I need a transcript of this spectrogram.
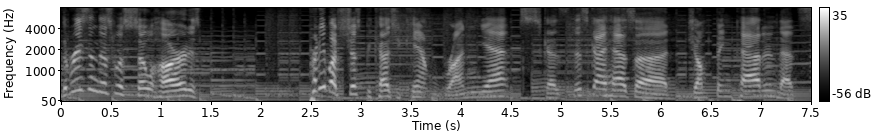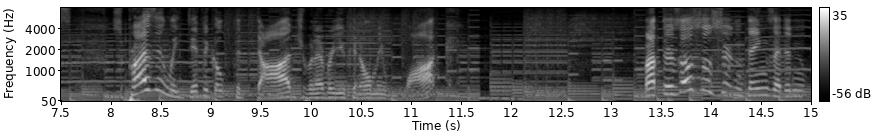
the reason this was so hard is pretty much just because you can't run yet, because this guy has a jumping pattern that's surprisingly difficult to dodge whenever you can only walk. But there's also certain things I didn't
